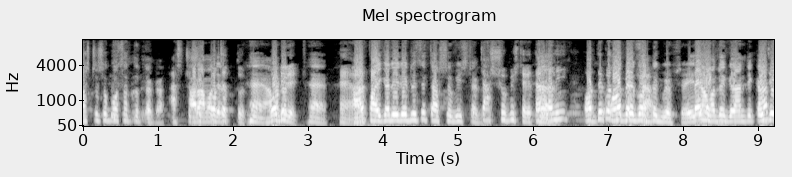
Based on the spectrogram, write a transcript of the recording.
আটশোশো পঁচাত্তর টাকা। আর আমাদের 875 হ্যাঁ বডি রেট হ্যাঁ। হ্যাঁ আর পাইকারি রেট হচ্ছে চারশো বিশ টাকা। চারশো বিশ টাকা। তার হ্যাঁ। মানে অর্ধেক অর্ধেক অর্ধেক ব্যবসা। এই যে আমাদের গ্যারান্টি এই কার্ড যে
